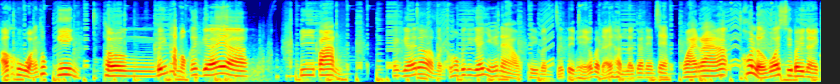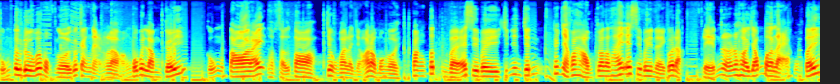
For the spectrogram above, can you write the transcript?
ở khu quản thúc kiên thường biến thành một cái ghế ờ, uh, Pipan cái ghế đó là mình cũng không biết cái ghế như thế nào thì mình sẽ tìm hiểu và để hình lên cho anh em xem. Ngoài ra khối lượng của scb này cũng tương đương với một người có cân nặng là khoảng 45 kg cũng to đấy thật sự to chứ không phải là nhỏ đâu mọi người. Phân tích về scb 999 các nhà khoa học cho ta thấy scb này có đặc điểm là nó hơi giống bơ lạc một tí.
